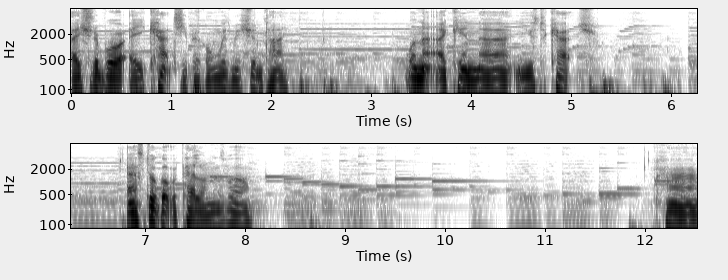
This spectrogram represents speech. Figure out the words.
I should have brought a catchy Pokemon with me, shouldn't I? One that I can uh, use to catch. And I've still got Repel on as well. Huh.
